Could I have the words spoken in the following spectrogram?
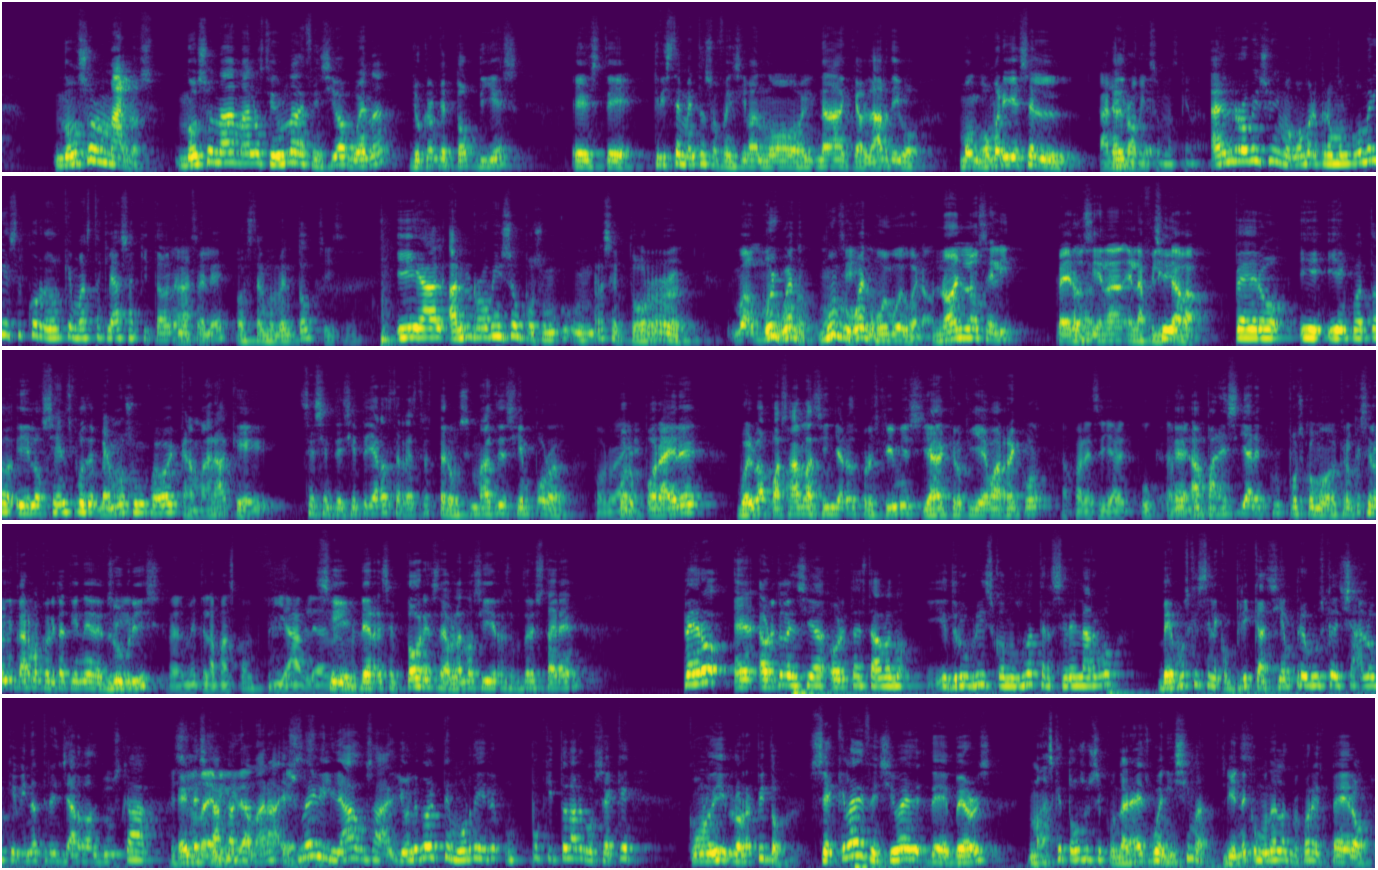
no son malos, no son nada malos, tienen una defensiva buena, yo creo que top 10. Este, tristemente su ofensiva no hay nada que hablar, digo, Montgomery es el... Allen el- Robinson más que nada. Allen Robinson y Montgomery, pero Montgomery es el corredor que más tacleadas ha quitado en la Ah, sí. NFL hasta el momento. Sí, sí. Y Al- Allen Robinson, pues un, un receptor muy bueno, muy, muy Sí, bueno. Muy, muy bueno. No en los elite, pero Ajá. sí en la, en la filita abajo. Pero, y, y en cuanto, y los Saints, pues vemos un juego de cámara que 67 yardas terrestres, pero más de 100 por, Por por, aire. por aire. Vuelve a pasar las 100 yardas por scrimmage, ya creo que lleva récord. Aparece Jared Cook Eh, también. aparece Jared Cook, pues como creo que es el único arma que ahorita tiene de Drew Sí, Brees. Realmente la más confiable. de Sí, de receptores, hablando así, receptores tight. Pero eh, ahorita le decía, ahorita estaba hablando, y Drew Brees, cuando es una tercera y largo, vemos que se le complica. Siempre busca el shallow que viene a tres yardas, busca Es el escape a cámara. Es Eso una debilidad, o sea, yo le veo el temor de ir un poquito largo. Sé que, como lo, di, lo repito, sé que la defensiva de, de Bears, más que todo su secundaria, es buenísima. Sí, viene sí. como una de las mejores, pero,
